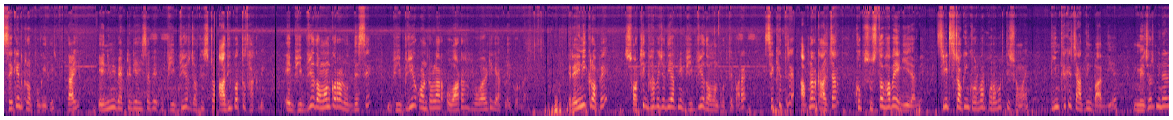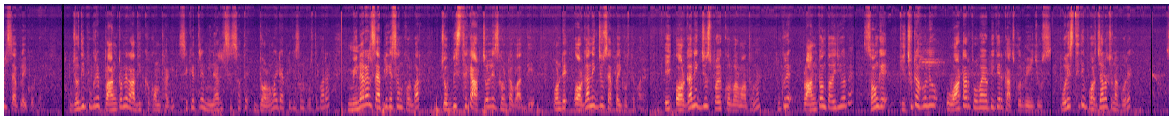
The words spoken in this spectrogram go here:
সেকেন্ড ক্রপ প্রকৃতির, তাই এনিমি ব্যাকটেরিয়া হিসাবে ভিব্রিওর যথেষ্ট আধিপত্য থাকবে। এই ভিব্রিও দমন করার উদ্দেশ্যে Vibrio controller water probiotic apply করবেন। রেইনি ক্রপে সঠিকভাবে যদি আপনি ভিব্রিও দমন করতে পারেন, সেক্ষেত্রে আপনার কালচার খুব সুস্থভাবে এগিয়ে যাবে। সিড স্টকিং করবার পরবর্তী সময়ে তিন থেকে চার দিন বাদ দিয়ে মেজর মিনারেলস অ্যাপ্লাই করবেন। যদি পুকুরে প্লাংটনের আধিক্য কম থাকে, সেক্ষেত্রে মিনারেলসের সাথে ডলোমাইট অ্যাপ্লিকেশন করতে পারেন। মিনারেলস অ্যাপ্লিকেশন করবার চব্বিশ থেকে আটচল্লিশ ঘণ্টা বাদ দিয়ে পন্ডে অর্গানিক জুস অ্যাপ্লাই করতে পারেন। এই অর্গানিক জুস প্রয়োগ করবার মাধ্যমে পুকুরে প্লাংটন তৈরি হবে। সঙ্গে কিছুটা হলেও ওয়াটার প্রোবায়োটিকের কাজ করবে এই জুস পরিস্থিতি পর্যালোচনা করে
